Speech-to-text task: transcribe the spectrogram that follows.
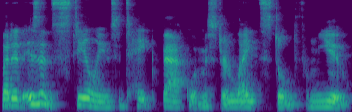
But it isn't stealing to take back what Mr. Lyte stole from you.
